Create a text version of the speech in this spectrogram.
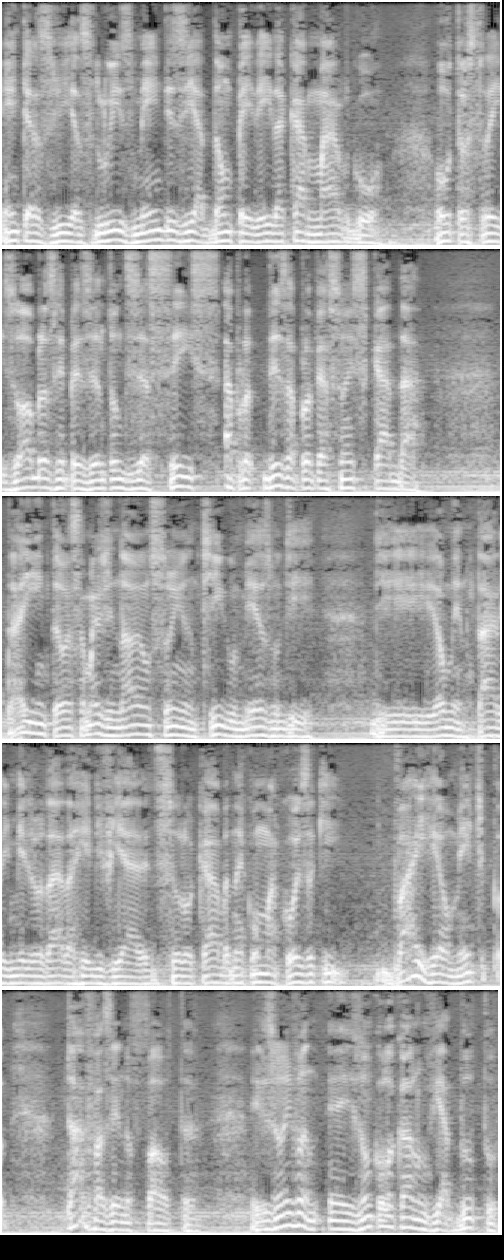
entre as vias Luiz Mendes e Adão Pereira Camargo. Outras três obras representam 16 desapropriações cada. Tá aí então, essa marginal é um sonho antigo mesmo de, de aumentar e melhorar a rede viária de Sorocaba, né, com uma coisa que vai realmente tá fazendo falta. Eles vão, eles vão colocar um viaduto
